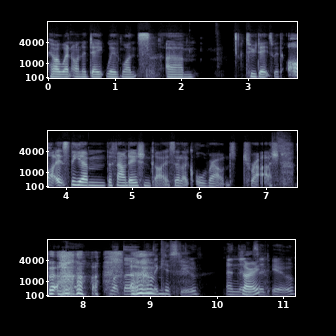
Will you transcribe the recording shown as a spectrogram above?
who i went on a date with once um two dates with. Oh it's the um the foundation guy so like all round trash. But what the um, that kissed you and then sorry? said ew?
